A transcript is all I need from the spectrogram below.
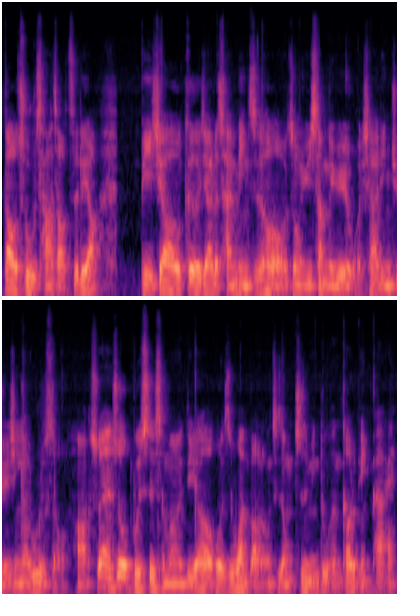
到处查找资料，比较各家的产品之后，终于上个月我下定决心要入手啊。虽然说不是什么迪奥或者是万宝龙这种知名度很高的品牌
